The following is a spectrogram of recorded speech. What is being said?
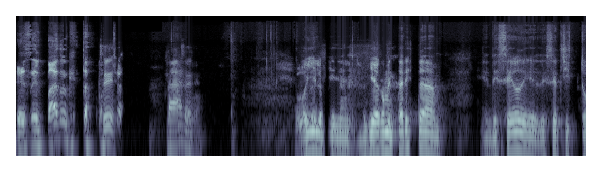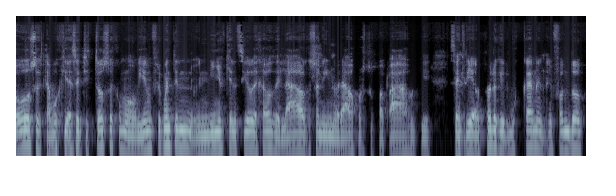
Es el pato que está. Sí. Claro. Oye, lo que, lo que iba a comentar, esta, el deseo de, ser chistoso, esta búsqueda de ser chistoso es como bien frecuente en, niños que han sido dejados de lado, que son ignorados por sus papás o que se han criado solo, que buscan en el fondo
